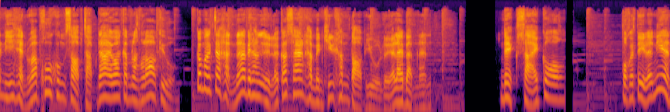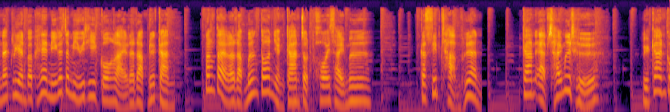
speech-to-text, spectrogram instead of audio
ทนี้เห็นว่าผู้คุมสอบจับได้ว่ากำลังลอกอยู่ ก็มักจะหันหน้าไปทางอื่น แล้วก็แซงทำเป็นคิดคำตอบอยู่หรืออะไรแบบนั้น เด็กสายโกง ปกติแล้วเนี่ยนักเรียนประเภทนี้ก็จะมีวิธีโกงหลายระดับด้วยกัน ตั้งแต่ระดับเบื้องต้นอย่างการจดโพยใส่มือ กระซิบถามเพื่อน การแอบใช้มือถือ หรือการโก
